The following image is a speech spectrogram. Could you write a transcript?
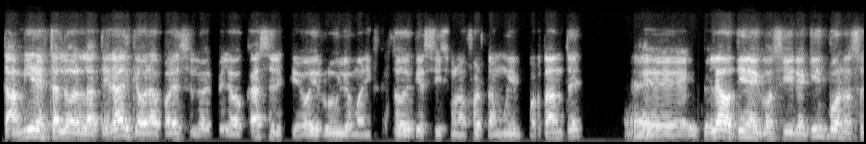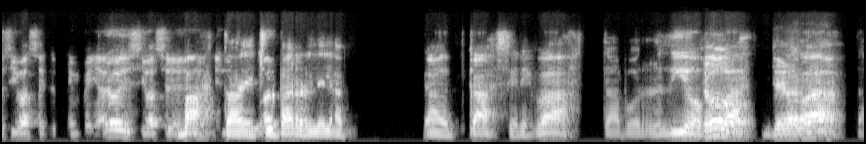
También está lo del lateral, que ahora aparece lo del pelado Cáceres, que hoy Rubio manifestó de que se hizo una oferta muy importante. Eh, Eh, el pelado tiene que conseguir equipo, no sé si va a ser en Peñarol, si va a ser en- basta en de chuparle la a Cáceres, basta, por Dios. Yo, basta, de verdad, basta,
